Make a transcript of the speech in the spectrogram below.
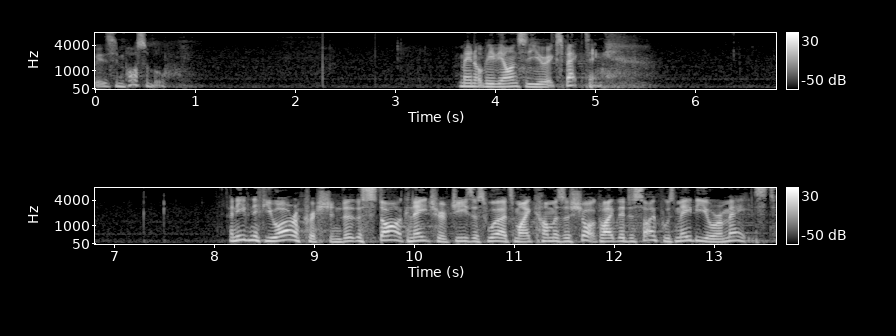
it's impossible may not be the answer you're expecting. And even if you are a Christian, the, the stark nature of Jesus' words might come as a shock. Like the disciples, maybe you're amazed.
